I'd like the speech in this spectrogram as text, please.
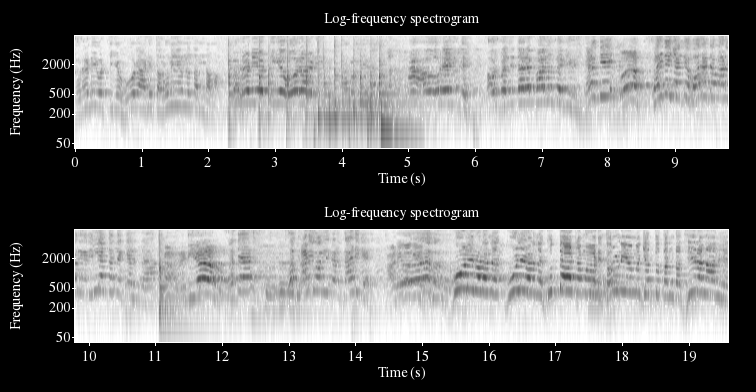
ಕರಡಿಯೊಟ್ಟಿಗೆ ಹೋರಾಡಿ ತರುಣಿಯನ್ನು ತಂದವ. ಕರಡಿಯೊಟ್ಟಿಗೆ ಹೋರಾಡಿ ತರುಣಿ ಅವ್ರು ಹೇಳಿದ್ದೆ ಅವ್ರು ಬಂದಿದ್ದಾರೆ ಬಾಗಿಲು ತೆಗೀರಿ ಗೆಳತಿ ಓ, ಕರಡಿ ಜೊತೆ ಹೋರಾಟ ಮಾಡೋರಿಗೆ ಇಲ್ಲಿ ಅಂತಂದೆ ಕೆಲಸ ಕರಡಿಯೋ ಗೂಳಿಗಳೊಡನೆ ಗೂಳಿಯೊಡನೆ ಗುದ್ದಾಟ ಮಾಡಿ ತರುಣಿಯನ್ನು ಗೆದ್ದು ತಂದ ತೀರ ನಾನೇ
